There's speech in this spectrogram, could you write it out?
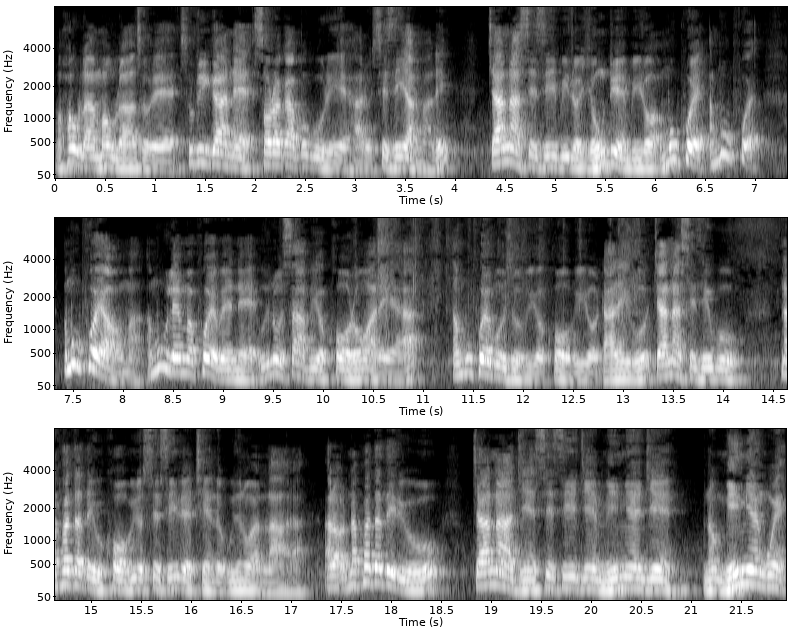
မဟုတ်လားမဟုတ်လားဆိုတော့သုရိကနဲ့စောရကပုဂ္ဂိုလ်တွေရဲ့ဟာတို့စစ်ဆေးရမှာလေကျမ်းနာစစ်ဆေးပြီးတော့ယုံတင်ပြီးတော့အမှုဖွဲ့အမှုဖွဲ့အမှုဖွဲ့အောင်မှာအမှုလည်းမဖွဲ့ပဲနဲ့ဦးဇင်းတို့စပြီးတော့ခေါ်တော့ရတယ်ကအမှုဖွဲ့ဖို့ဆိုပြီးတော့ခေါ်ပြီးတော့ဒါတွေကိုကျမ်းနာစစ်ဆေးဖို့ နှစ်ဖက်သက်တွေကိုခေါ်ပြီးတော့စစ်ဆေးတယ်ထင်လို့ဦးဇင်းတို့ကလာတာအဲ့တော့နှစ်ဖက်သက်တွေကိုကျမ်းနာခြင်းစစ်ဆေးခြင်းမေးမြန်းခြင်းနော်မေးမြန်းခွင့်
